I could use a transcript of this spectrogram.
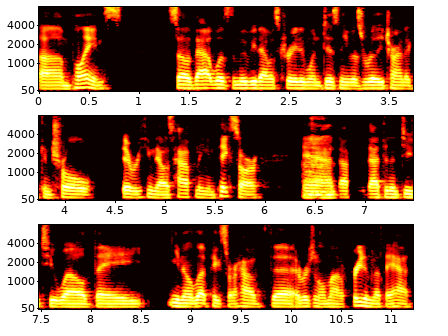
um, Planes. So that was the movie that was created when Disney was really trying to control everything that was happening in Pixar. And after that didn't do too well, they you know let Pixar have the original amount of freedom that they had.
